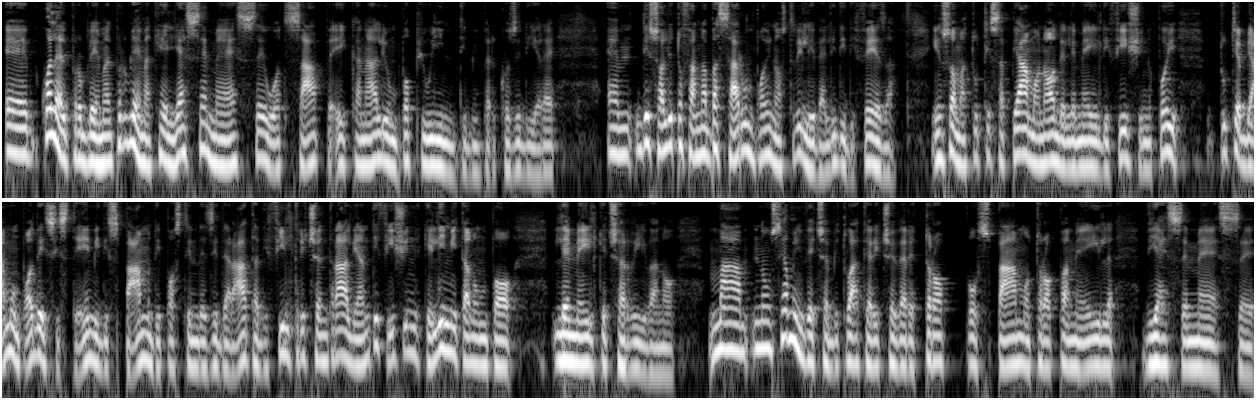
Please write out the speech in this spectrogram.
eh, qual è il problema? Il problema è che gli sms, whatsapp e i canali un po' più intimi, per così dire, ehm, di solito fanno abbassare un po' i nostri livelli di difesa. Insomma, tutti sappiamo no, delle mail di phishing, poi tutti abbiamo un po' dei sistemi di spam, di post indesiderata, di filtri centrali anti-phishing che limitano un po' le mail che ci arrivano, ma non siamo invece abituati a ricevere troppo spam o troppa mail via sms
